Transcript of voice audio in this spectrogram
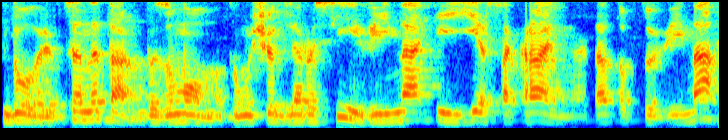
доларів. Це не так безумовно, тому що для Росії війна і є сакральною, та тобто війна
